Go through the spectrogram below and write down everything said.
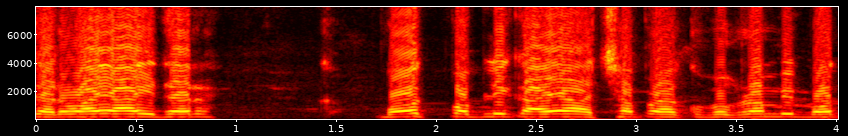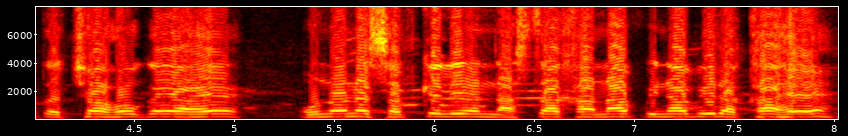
करवाया इधर। बहुत पब्लिक आया अच्छा प्रोग्राम भी बहुत अच्छा हो गया है। उन्होंने सबके लिए नाश्ता, खाना पीना भी रखा है।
